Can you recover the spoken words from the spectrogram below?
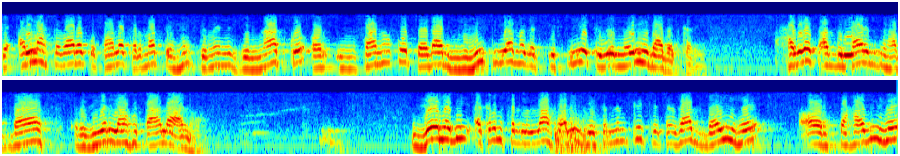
کہ اللہ تبارک و تعالیٰ فرماتے ہیں کہ میں نے جنات کو اور انسانوں کو پیدا نہیں کیا، مگر اس لیے کہ وہ میری عبادت کرے حضرت عبداللہ بن عباس رضی اللہ تعالی عنہ۔ جو نبی اکرم صلی اللہ علیہ وسلم کے چچزاد بھائی ہے اور صحابی ہے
